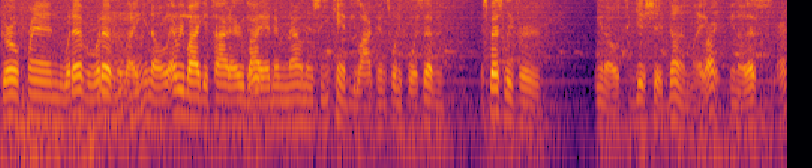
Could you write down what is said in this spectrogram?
girlfriend, whatever, whatever. Mhm, Like mhm. you know, everybody get tired of everybody and every now and then. So you can't be locked in twenty four seven, especially for you know to get shit done. Like Right. you know, that's Right.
